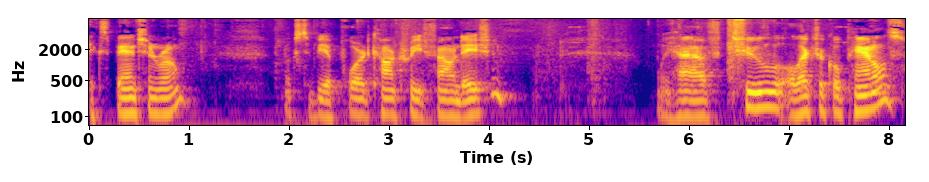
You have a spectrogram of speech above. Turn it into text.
expansion room. Looks to be a poured concrete foundation. We have two electrical panels.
